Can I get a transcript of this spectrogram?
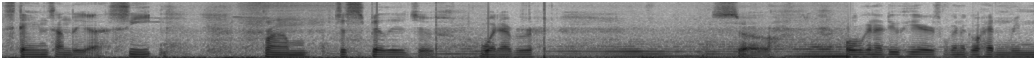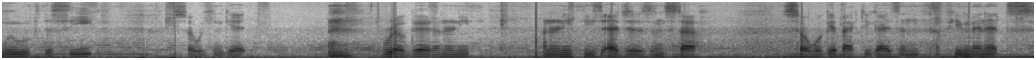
stains on the uh, seat from just spillage of whatever. So what we're gonna do here is we're gonna go ahead and remove the seat so we can get real good underneath underneath these edges and stuff. So we'll get back to you guys in a few minutes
